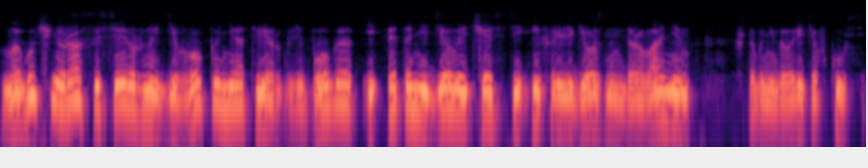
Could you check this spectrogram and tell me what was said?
Могучие расы Северной Европы не отвергли Бога, и это не делает чести их религиозным дарованием, чтобы не говорить о вкусе.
